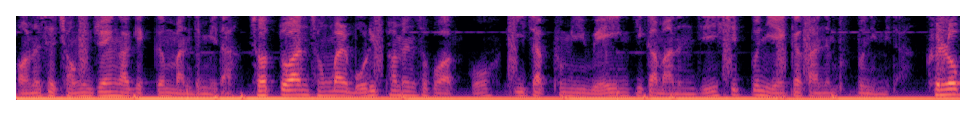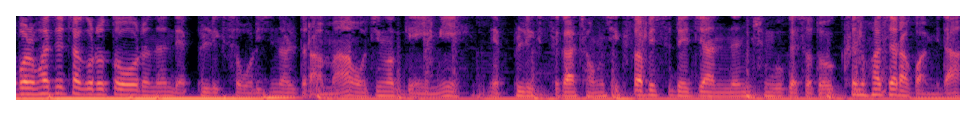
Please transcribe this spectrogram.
어느새 정주행하게끔 만듭니다. 저 또한 정말 몰입하면서 보았고 이 작품이 왜 인기가 많은지 10분 이해가 가는 부분입니다. 글로벌 화제작으로 떠오르는 넷플릭스 오리지널 드라마 오징어 게임이 넷플릭스가 정식 서비스되지 않는 중국에서도 큰 화제라고 합니다.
